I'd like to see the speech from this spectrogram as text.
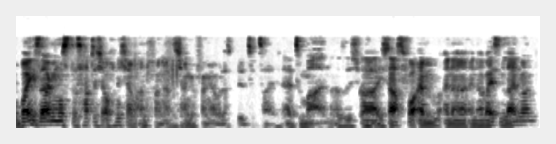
Wobei ich sagen muss, das hatte ich auch nicht am Anfang, als ich angefangen habe, das Bild zu zeichnen, äh, zu malen. Also ich war, ich saß vor einem einer, einer weißen Leinwand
